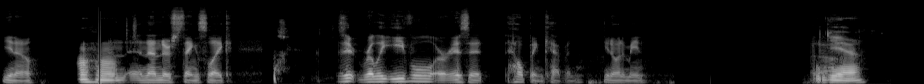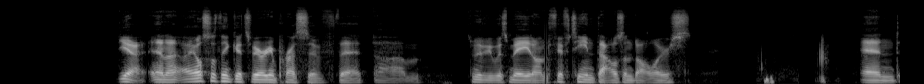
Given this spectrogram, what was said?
you know. hmm And, and then there's things like, is it really evil or is it helping Kevin? You know what I mean? But, uh, Yeah. Yeah, and I I also think it's very impressive that um, this movie was made on fifteen thousand dollars, and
